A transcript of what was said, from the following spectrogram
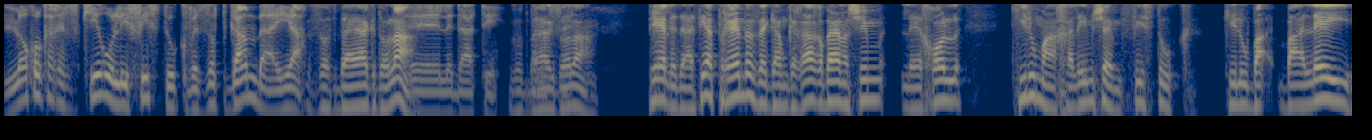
לא כל כך הזכירו לי פיסטוק, וזאת גם בעיה, זאת בעיה גדולה. אה, לדעתי. זאת בעיה בנושא. גדולה. תראה, לדעתי הטרנד הזה גם גרר הרבה אנשים לאכול כאילו מאכלים שהם פיסטוק, כאילו בעלי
